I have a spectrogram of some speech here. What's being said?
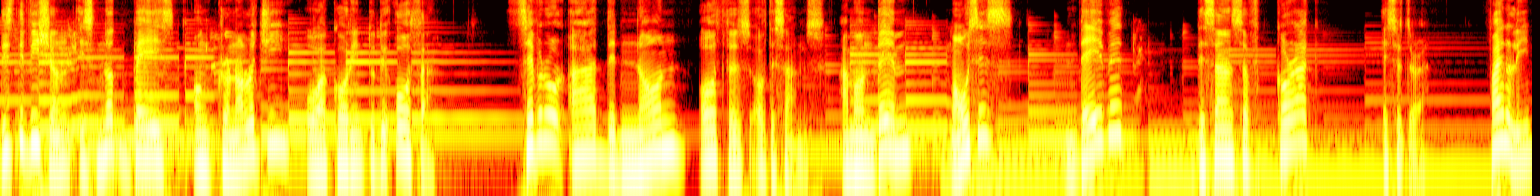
This division is not based on chronology or according to the author. Several are the known authors of the Psalms, among them Moses, David, the sons of Korah, etc. Finally,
